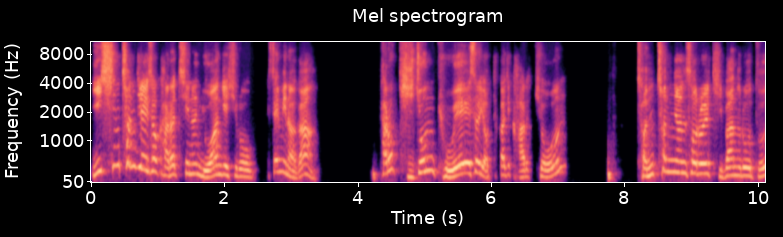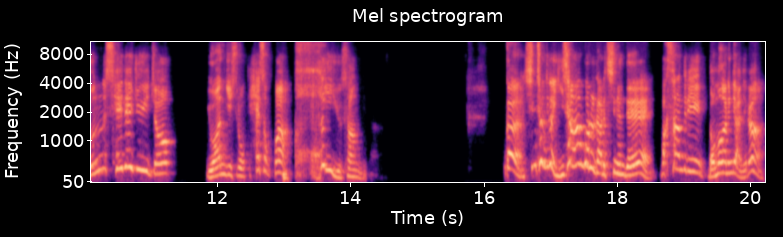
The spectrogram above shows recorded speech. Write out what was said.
이 신천지에서 가르치는 요한계시록 세미나가 바로 기존 교회에서 여태까지 가르쳐온 전천년설을 기반으로 둔 세대주의적 요한계시록 해석과 거의 유사합니다. 그러니까 신천지가 이상한 거를 가르치는데 막 사람들이 넘어가는 게 아니라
